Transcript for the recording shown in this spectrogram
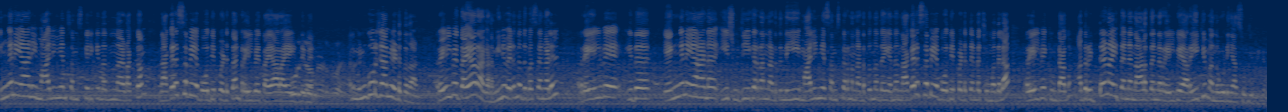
എങ്ങനെയാണ് ഈ മാലിന്യം സംസ്കരിക്കുന്നതെന്നടക്കം നഗരസഭയെ ബോധ്യപ്പെടുത്താൻ റെയിൽവേ തയ്യാറായിട്ട് വരും. അത് മുൻകൂർ ജാമ്യം എടുത്തതാണ്. റെയിൽവേ തയ്യാറാകണം. ഇനി വരുന്ന ദിവസങ്ങളിൽ റെയിൽവേ ഇത് എങ്ങനെയാണ് ഈ ശുചീകരണം നടത്തുന്നത് ഈ മാലിന്യ സംസ്കരണം നടത്തുന്നത് എന്ന് നഗരസഭയെ ബോധ്യപ്പെടുത്തേണ്ട ചുമതല റെയിൽവേക്ക് ഉണ്ടാകും അത് റിട്ടേൺ ആയി തന്നെ നാളെ തന്നെ റെയിൽവേ അറിയിക്കും എന്നുകൂടി ഞാൻ സൂചിപ്പിക്കുന്നു.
